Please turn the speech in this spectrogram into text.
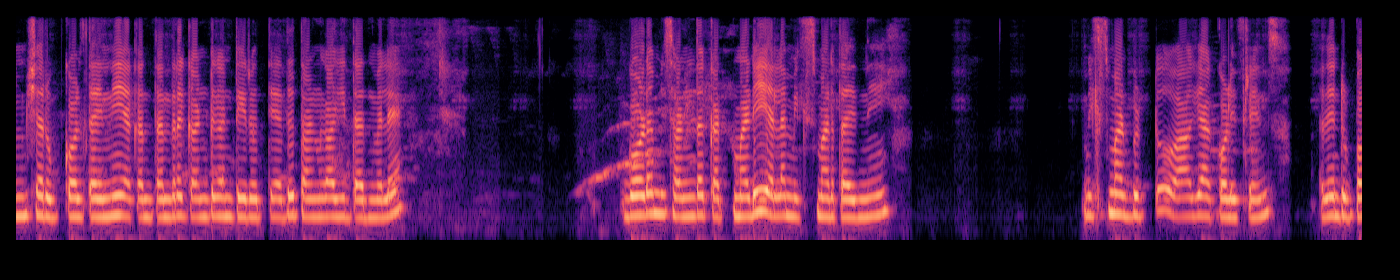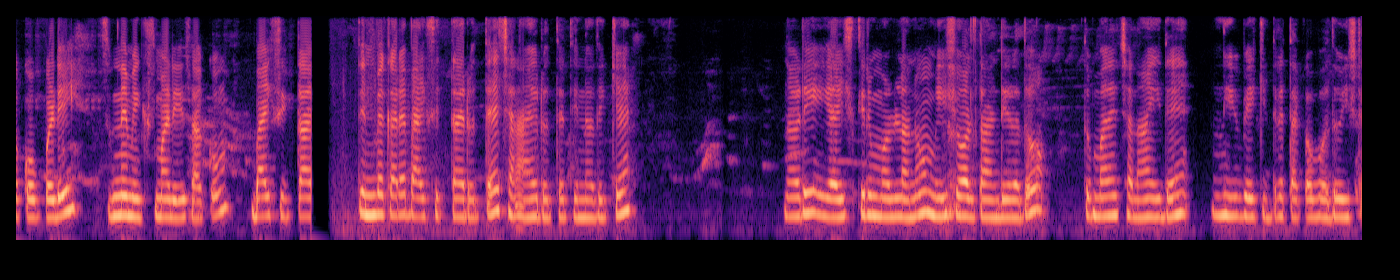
ನಿಮಿಷ ರುಬ್ಕೊಳ್ತಾ ಇದ್ದೀನಿ ಯಾಕಂತಂದರೆ ಗಂಟು ಗಂಟು ಇರುತ್ತೆ, ಅದು ತಣ್ಣಗಾಗಿದ್ದಾದ್ಮೇಲೆ. ಗೋಡಂಬಿ ಸಣ್ಣದಾಗಿ ಕಟ್ ಮಾಡಿ ಎಲ್ಲ ಮಿಕ್ಸ್ ಮಾಡ್ತಾ ಇದ್ದೀನಿ ಮಿಕ್ಸ್ ಮಾಡಿಬಿಟ್ಟು ಹಾಗೆ ಹಾಕ್ಕೊಳ್ಳಿ ಫ್ರೆಂಡ್ಸ್ ಅದೇನು ರುಬ್ಬಕ್ಕೆ ಹೋಗ್ಬೇಡಿ. ಸುಮ್ಮನೆ ಮಿಕ್ಸ್ ಮಾಡಿ ಸಾಕು. ಬಾಯಿಗೆ ಸಿಗ್ತಾ ತಿನ್ಬೇಕಾದ್ರೆ ಬ್ಯಾಗ್ ಸಿಗ್ತಾ ಇರುತ್ತೆ, ಚೆನ್ನಾಗಿರುತ್ತೆ ತಿನ್ನೋದಕ್ಕೆ. ನೋಡಿ, ಈ ಐಸ್ ಕ್ರೀಮ್ ಮೊಳ್ಳು ನಾನು ಮೀಶೋ ಅಲ್ಲಿ ತಗೊಂಡಿರೋದು. ತುಂಬಾ ಚೆನ್ನಾಗಿದೆ. ನೀವು ಬೇಕಿದ್ದರೆ ತಗೋಬೋದು, ಇಷ್ಟ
